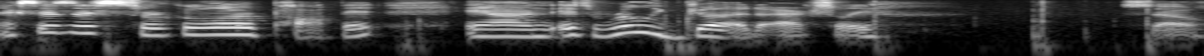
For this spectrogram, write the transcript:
Next is this circular poppet, and it's really good, actually. So,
